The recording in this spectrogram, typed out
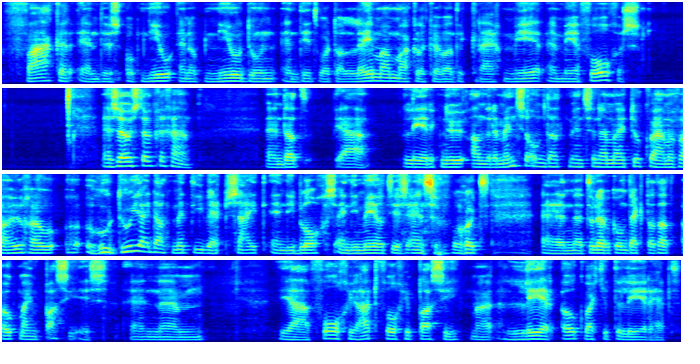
vaker en dus opnieuw en opnieuw doen. En dit wordt alleen maar makkelijker, want ik krijg meer en meer volgers. En zo is het ook gegaan. En dat, ja, leer ik nu andere mensen, omdat mensen naar mij toe kwamen van Hugo, hoe doe jij dat met die website en die blogs en die mailtjes enzovoort. En uh, toen heb ik ontdekt dat dat ook mijn passie is. En um, ja, volg je hart, volg je passie, maar leer ook wat je te leren hebt.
